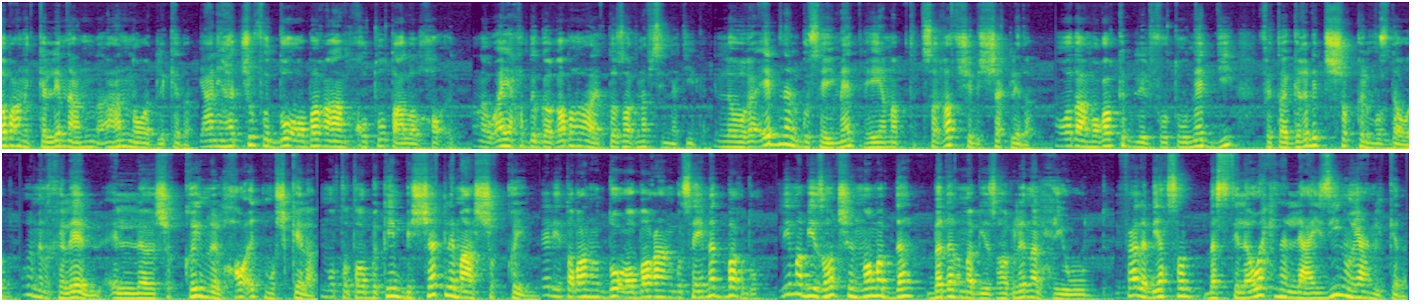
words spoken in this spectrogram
طبعا اتكلمنا عن عنه قبل كده. يعني هتشوف الضوء عبارة عن خطوط على الحائط. لو أي حد جربها هتظهر نفس النتيجة. لو راقبنا الجسيمات هي ما بتتصرفش بالشكل ده. وضع مراقب للفوتونات دي في تجربة الشق المزدوج. من خلال الشقين للحائط مشكلة. متطابقين بالشكل مع الشقين. بالتالي طبعا الضوء عبارة عن جسيمات برضه. ليه ما بيظهرش النمط ده بدل ما بيظهر لنا الحيود؟ بالفعل بيحصل بس لو إحنا اللي عايزينه يعمل كده.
